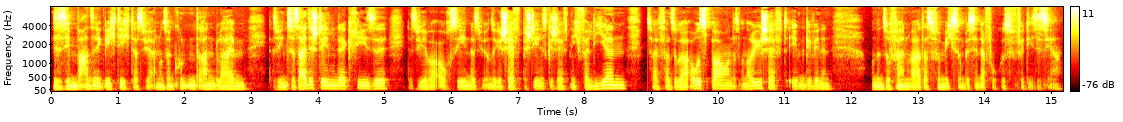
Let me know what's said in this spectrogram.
ist es eben wahnsinnig wichtig, dass wir an unseren Kunden dranbleiben, dass wir ihnen zur Seite stehen in der Krise, dass wir aber auch sehen, dass wir unser Geschäft, bestehendes Geschäft nicht verlieren, im Zweifelsfall sogar ausbauen, dass wir Neugeschäft eben gewinnen. Und insofern war das für mich so ein bisschen der Fokus für dieses Jahr.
